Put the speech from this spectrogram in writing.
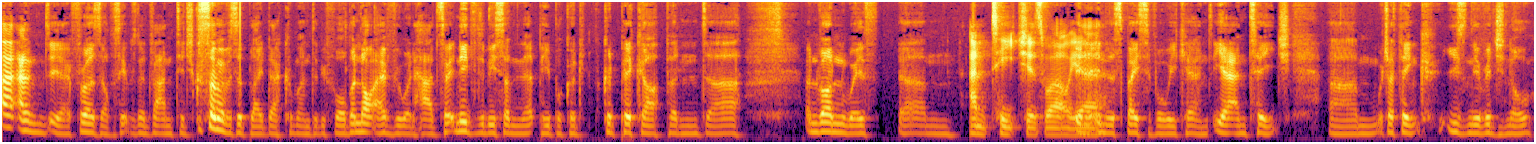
and you know, for us, obviously, it was an advantage because some of us had played Necromunda before, but not everyone had. So it needed to be something that people could could pick up and uh, and run with, um, and teach as well. Yeah, in, in, the space of a weekend. Yeah, and teach, um, which I think using the original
